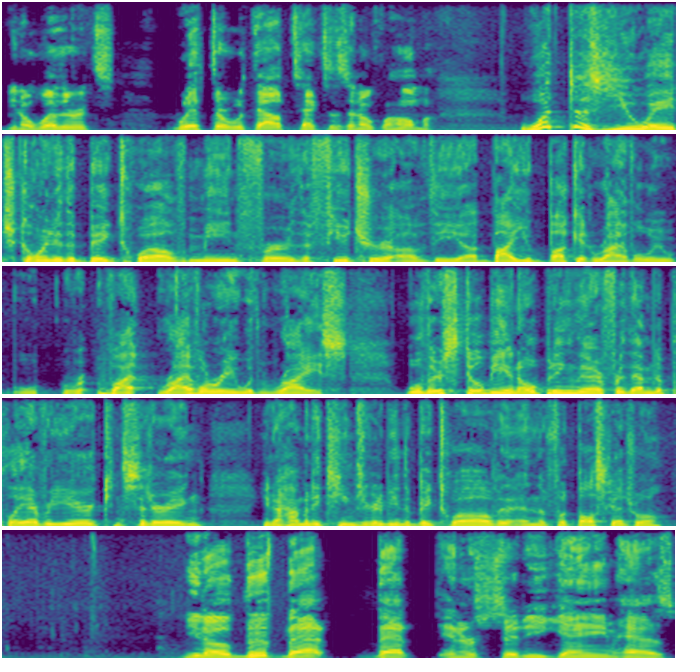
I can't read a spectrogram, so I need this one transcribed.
you know whether it's with or without Texas and Oklahoma. What does UH going to the Big 12 mean for the future of the uh, Bayou Bucket rivalry r- rivalry with Rice? Will there still be an opening there for them to play every year, considering you know how many teams are going to be in the Big 12 and the football schedule? You know th- that that inner city game has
